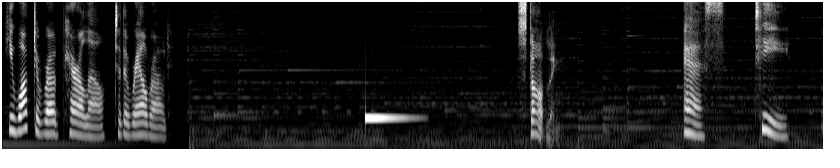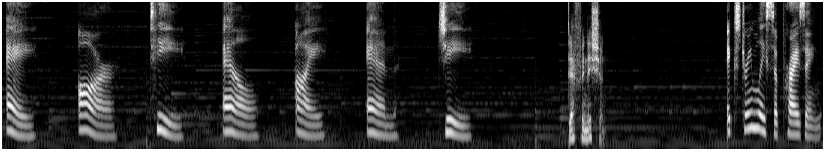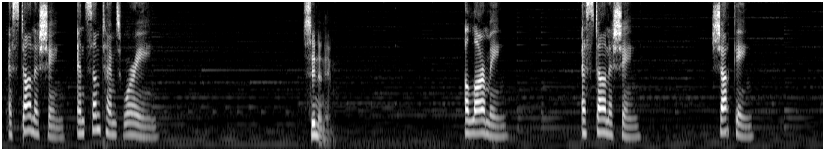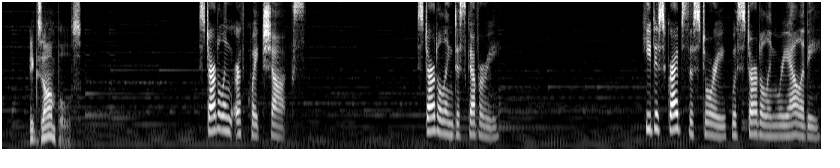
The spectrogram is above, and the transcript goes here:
He walked a road parallel to the railroad. Startling S T A R T L I N G Definition Extremely surprising, astonishing, and sometimes worrying. Synonym Alarming, Astonishing, Shocking, Examples Startling earthquake shocks. Startling discovery. He describes the story with startling reality.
